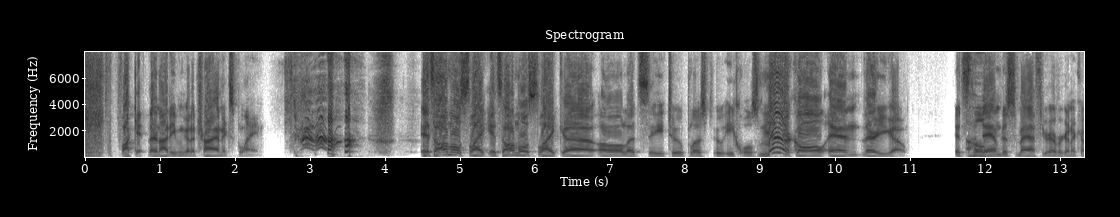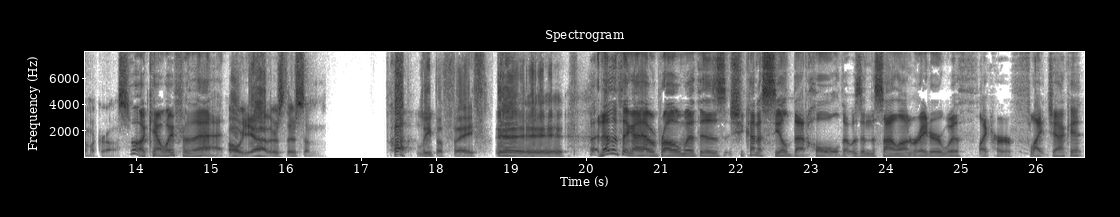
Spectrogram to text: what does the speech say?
fuck it. They're not even going to try and explain. it's almost like it's almost like uh, oh, let's see, two plus two equals miracle, and there you go. It's the Oh. damnedest math you're ever going to come across. Oh, I can't wait for that. Oh yeah, there's there's some ha, leap of faith. Another thing I have a problem with is she kind of sealed that hole that was in the Cylon Raider with like her flight jacket.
